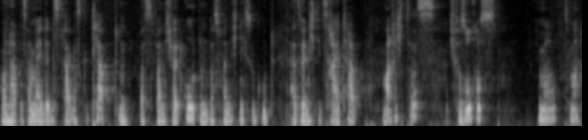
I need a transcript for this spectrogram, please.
und hat es am Ende des Tages geklappt und was fand ich heute gut und was fand ich nicht so gut. Also wenn ich die Zeit habe, mache ich das. Ich versuche es immer zu machen.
